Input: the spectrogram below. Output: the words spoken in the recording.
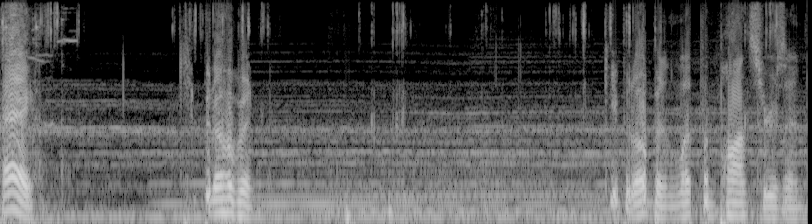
Hey! Keep it open. Keep it open, and let the monsters in.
